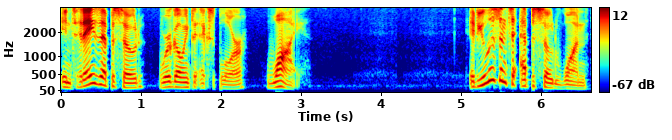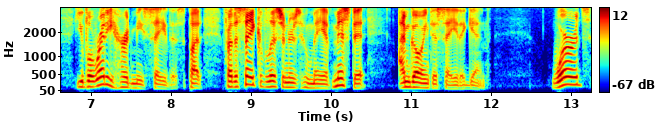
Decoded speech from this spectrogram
In today's episode, we're going to explore why. If you listen to episode 1, you've already heard me say this, but for the sake of listeners who may have missed it, I'm going to say it again. Words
